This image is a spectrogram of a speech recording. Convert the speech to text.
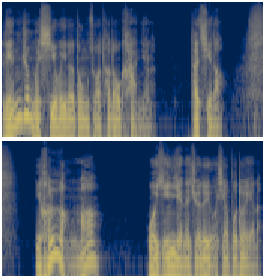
连这么细微的动作他都看见了。他奇道：“你很冷吗？”我隐隐的觉得有些不对了，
